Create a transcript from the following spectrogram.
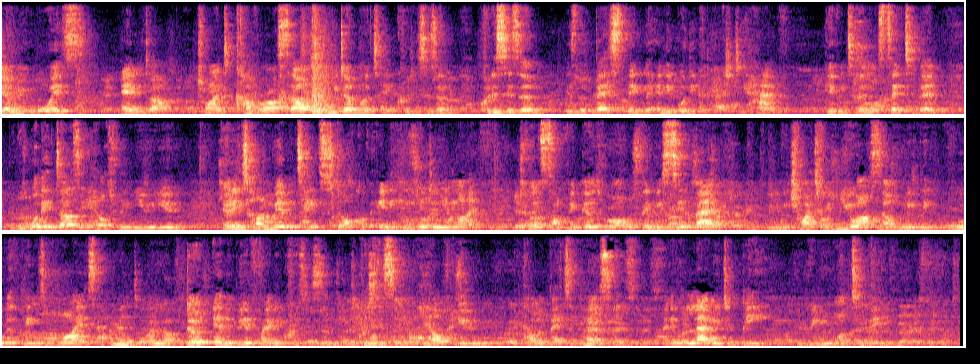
generally always end up trying to cover ourselves and we don't want to take criticism. Criticism is the best thing that anybody could actually have given to them or said to them because what it does, it helps renew you. The only time we ever take stock of anything we do in life is when something goes wrong. So then we sit back and we try to renew ourselves. We think all the things and why it's happened. Don't ever be afraid of criticism. Criticism will help you become a better person and it will allow you to be who you want to be.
